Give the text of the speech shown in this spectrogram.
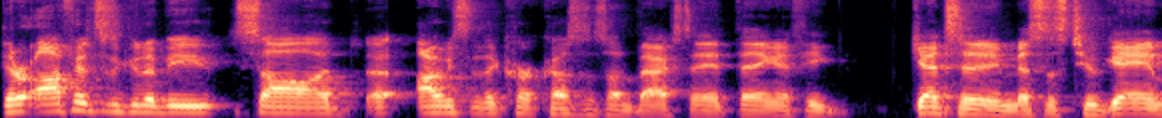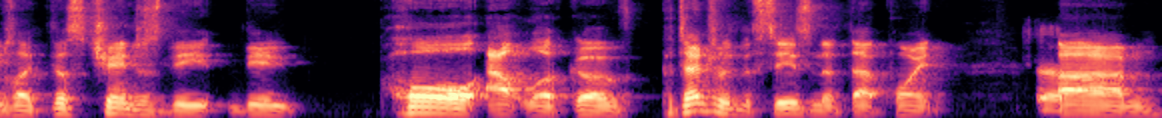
their offense is going to be solid. Uh, obviously, the Kirk Cousins unvaccinated thing. If he gets it, and he misses two games. Like this changes the the whole outlook of potentially the season at that point. Sure. Um,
